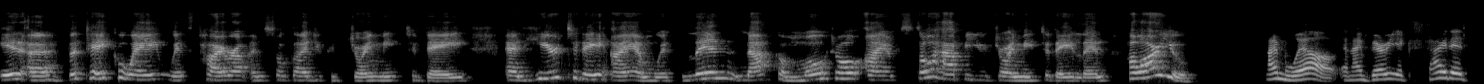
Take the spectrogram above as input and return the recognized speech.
it, uh, the takeaway with Tyra. I'm so glad you could join me today. And here today, I am with Lynn Nakamoto. I am so happy you joined me today, Lynn. How are you? I'm well, and I'm very excited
